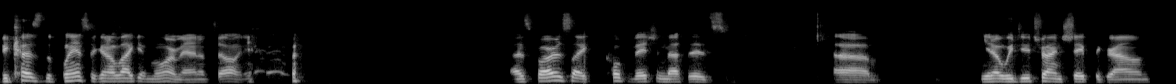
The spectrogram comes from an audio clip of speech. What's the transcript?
because the plants are gonna like it more, man. I'm telling you. as far as like cultivation methods, um, you know, we do try and shape the ground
